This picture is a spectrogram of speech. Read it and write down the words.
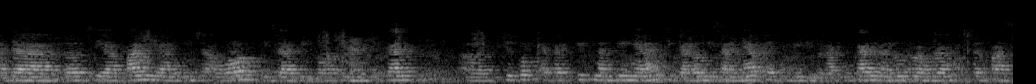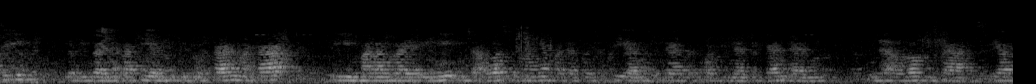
ada kesiapan yang insya Allah bisa dikoordinasikan uh, cukup efektif nantinya jika misalnya PSBB diberlakukan lalu program observasi lebih banyak lagi yang dibutuhkan maka di Malang Raya ini insya Allah semuanya pada posisi yang sudah terkoordinasikan dan insya Allah bisa siap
